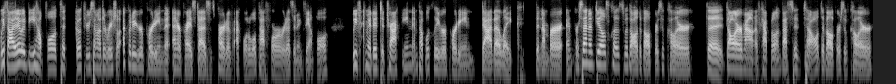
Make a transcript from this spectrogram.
We thought it would be helpful to go through some of the racial equity reporting that Enterprise does as part of Equitable Path Forward as an example. We've committed to tracking and publicly reporting data like the number and percent of deals closed with all developers of color, the dollar amount of capital invested to all developers of color,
